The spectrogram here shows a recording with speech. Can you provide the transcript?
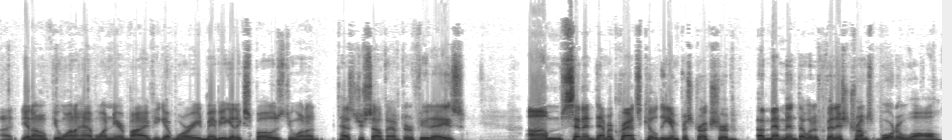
Uh, you know, if you want to have one nearby, if you get worried, maybe you get exposed, you want to test yourself after a few days. Um, Senate Democrats killed the infrastructure amendment that would have finished Trump's border wall.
